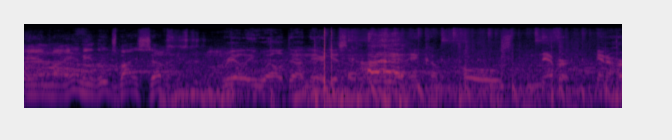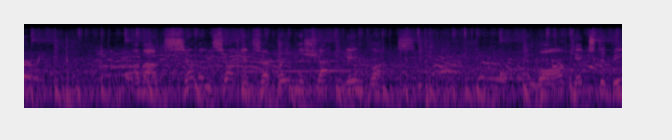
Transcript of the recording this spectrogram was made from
And Miami leads by seven. Really well done there. Just confident and composed, never in a hurry. About seven seconds separating the shot and game clocks. And Wall kicks to Beal.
